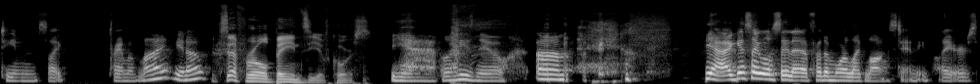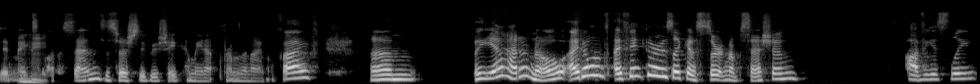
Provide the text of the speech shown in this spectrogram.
team's like frame of mind, you know? Except for old Baynesy, of course. Yeah, well, he's new. Um, yeah, I guess I will say that for the more like long-standing players, it makes Mhm. a lot of sense, especially Boucher coming up from the 905. Um, but yeah, I don't know. I don't. I think there is like a certain obsession, obviously,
